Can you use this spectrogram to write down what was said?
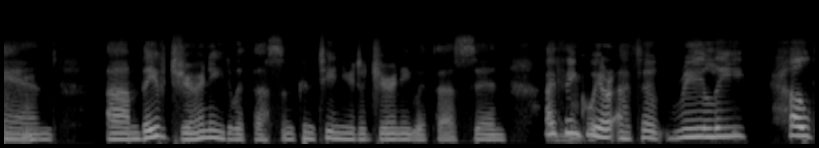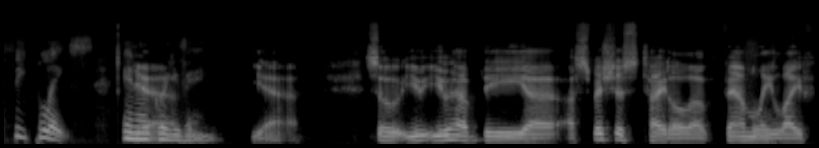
Mm-hmm. and um, they've journeyed with us and continue to journey with us and i Mm. think we're at a really healthy place in our grieving Yeah. So you you have the uh, auspicious title of family life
